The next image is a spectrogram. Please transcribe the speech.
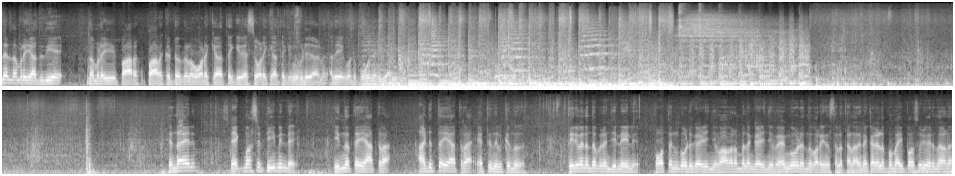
എന്തായാലും നമ്മൾ ഈ അതിഥിയെ നമ്മുടെ ഈ പാറ പാറക്കെട്ടൊക്കെ ഉള്ള ഓടയ്ക്കകത്തേക്ക് വേസ്റ്റ് ഓടയ്ക്കകത്തേക്ക് അങ്ങ് വിടുകയാണ്. അത് എങ്ങോട്ട് പോകുന്ന എനിക്കറിയില്ല എന്തായാലും സ്നേക് മാസ്റ്റർ ടീമിന്റെ ഇന്നത്തെ യാത്ര അടുത്ത യാത്ര എത്തി നിൽക്കുന്നത് തിരുവനന്തപുരം ജില്ലയിൽ പോത്തൻകോട് കഴിഞ്ഞ് വാവറമ്പലം കഴിഞ്ഞ് വേങ്ങോട് എന്ന് പറയുന്ന സ്ഥലത്താണ്. അതിനേക്കാൾ എളുപ്പം ബൈപ്പാസ് വഴി വരുന്നതാണ്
